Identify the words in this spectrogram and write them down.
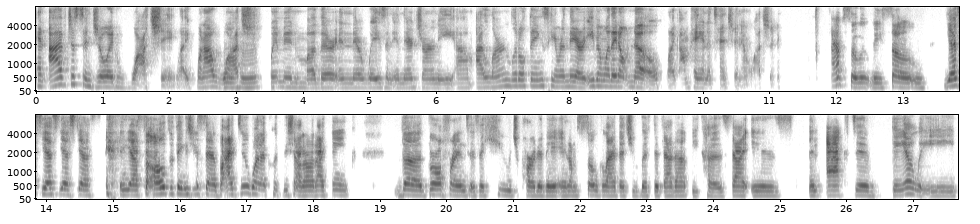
and I've just enjoyed watching. Like when I watch Mhm. women mother in their ways and in their journey, um, I learn little things here and there, even when they don't know. Like I'm paying attention and watching. Absolutely. So yes, yes, yes, yes, and yes to all the things you said. But I do want to quickly shout out. I think the girlfriends is a huge part of it, and I'm so glad that you lifted that up because that is an active daily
